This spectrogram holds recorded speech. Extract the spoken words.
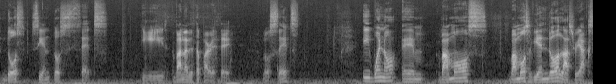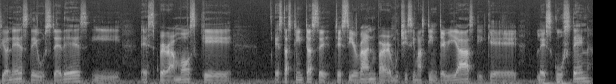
200 sets y van a desaparecer los sets. Y bueno em, vamos vamos viendo las reacciones de ustedes y esperamos que estas tintas te sirvan para muchísimas tinterías y que les gusten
